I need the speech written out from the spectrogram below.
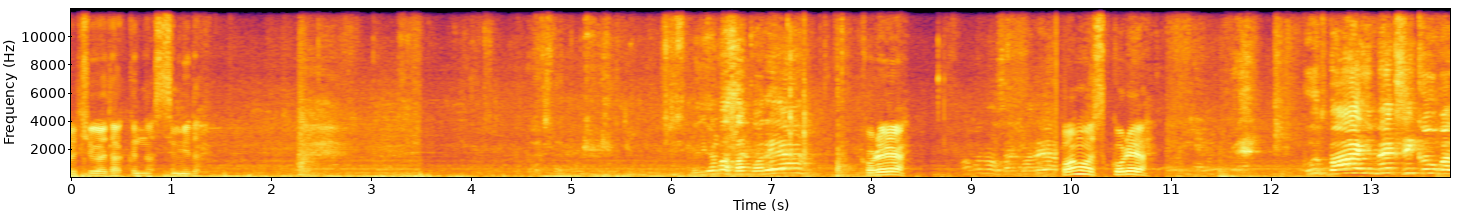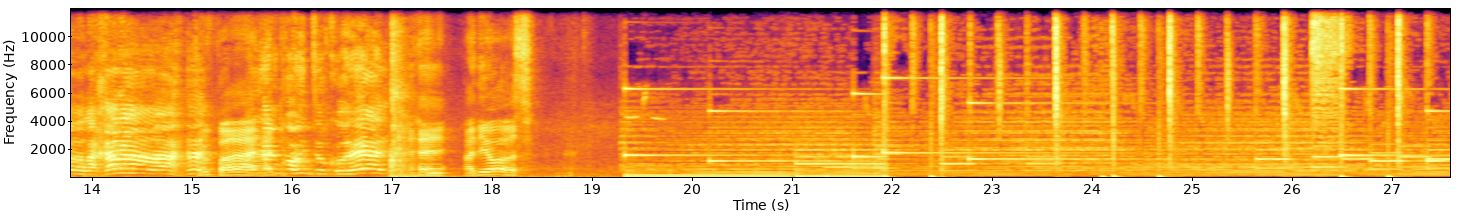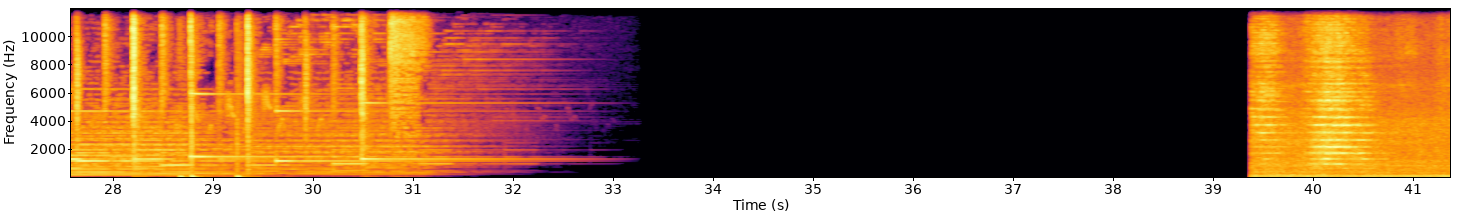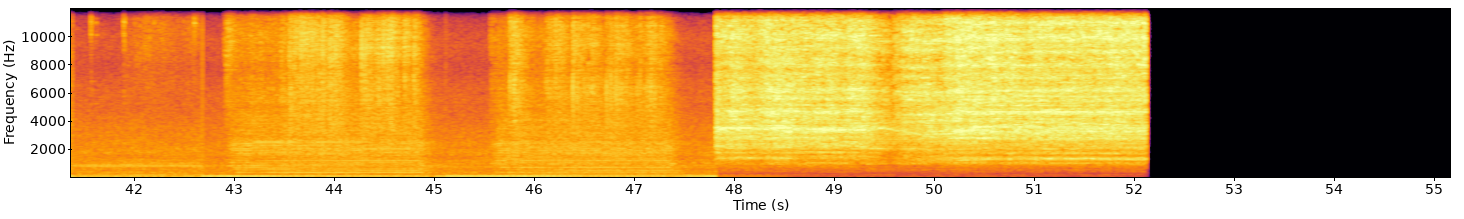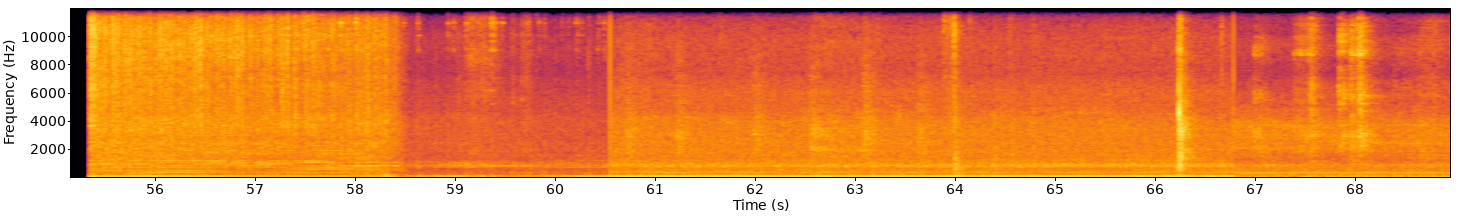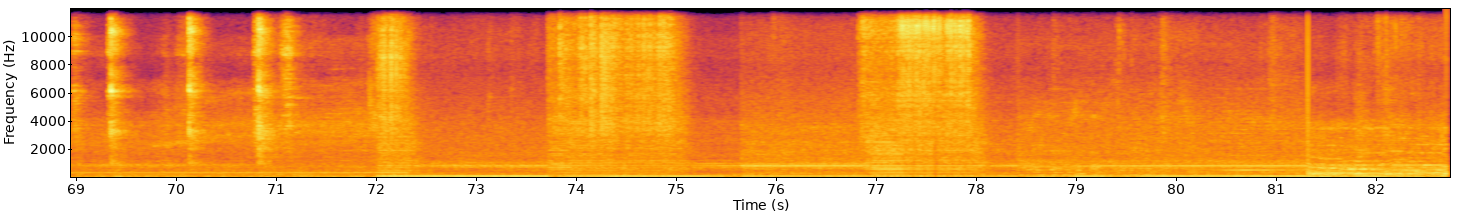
설치가 다 끝났습니다. ¿Me llevas a Corea? 코레아, Vámonos a Corea. vamos 코레아. Goodbye, Mexico, Guadalajara. Goodbye. I am going to Korea. 아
